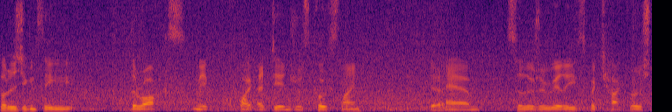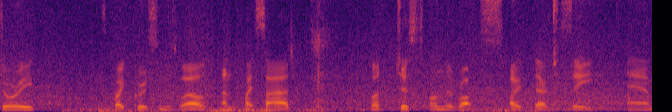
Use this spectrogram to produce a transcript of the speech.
but as you can see, the rocks make quite a dangerous coastline. yeah. Um, so there's a really spectacular story. It's quite gruesome as well and quite sad. But just on the rocks out there to sea, um,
